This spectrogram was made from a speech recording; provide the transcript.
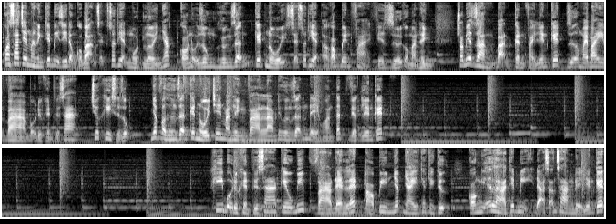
Quan sát trên màn hình thiết bị di động của bạn sẽ xuất hiện một lời nhắc có nội dung hướng dẫn kết nối sẽ xuất hiện ở góc bên phải phía dưới của màn hình, cho biết rằng bạn cần phải liên kết giữa máy bay và bộ điều khiển từ xa trước khi sử dụng. Nhấp vào hướng dẫn kết nối trên màn hình và làm theo hướng dẫn để hoàn tất việc liên kết. Khi bộ điều khiển từ xa kêu bíp và đèn led báo pin nhấp nháy theo trình tự, có nghĩa là thiết bị đã sẵn sàng để liên kết.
